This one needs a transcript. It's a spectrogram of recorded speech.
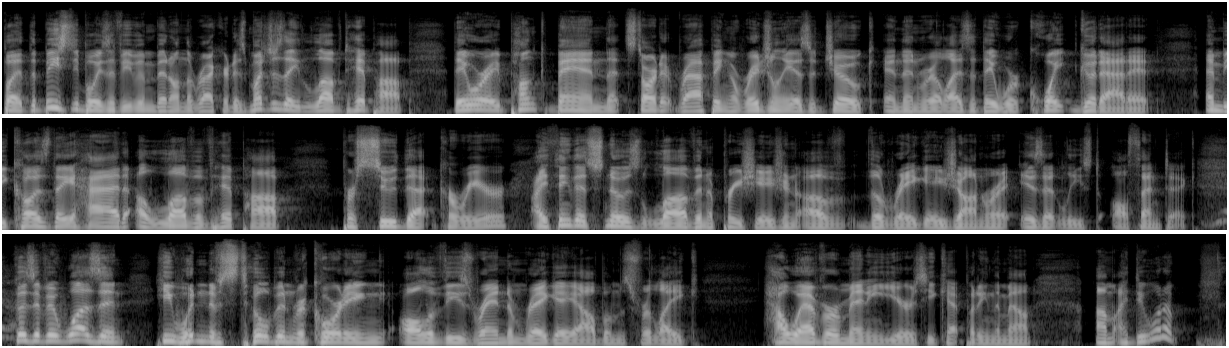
But the Beastie Boys have even been on the record as much as they loved hip hop, they were a punk band that started rapping originally as a joke and then realized that they were quite good at it. And because they had a love of hip hop, pursued that career. I think that Snow's love and appreciation of the reggae genre is at least authentic. Because if it wasn't, he wouldn't have still been recording all of these random reggae albums for like however many years he kept putting them out. Um, I do want to.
